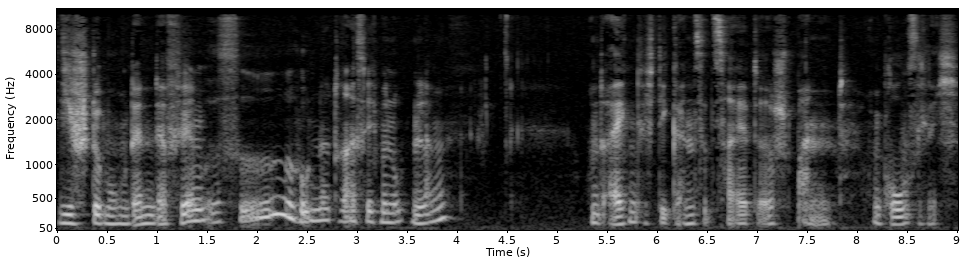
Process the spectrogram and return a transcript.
die Stimmung, denn der Film ist äh, 130 Minuten lang und eigentlich die ganze Zeit äh, spannend und gruselig.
